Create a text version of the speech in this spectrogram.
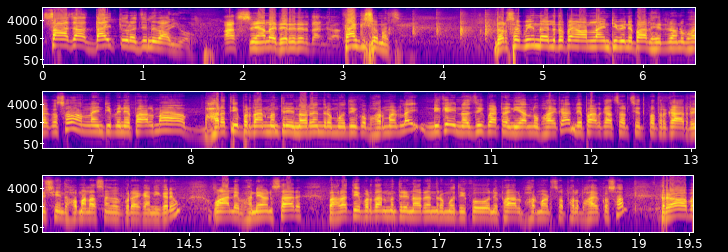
साझा दायित्व र जिम्मेवारी हो। हस् यहाँलाई धेरै धेरै धन्यवाद। थ्याङ्क यू सो मच दर्शकबिन्द अहिले तपाईँ अनलाइन टिभी नेपाल हेरिरहनु भएको छ। अनलाइन टिभी नेपालमा भारतीय प्रधानमन्त्री नरेन्द्र मोदीको भ्रमणलाई निकै नजिकबाट निहाल्नुभएका नेपालका चर्चित पत्रकार ऋषिन्द हमालासँग कुराकानी गऱ्यौँ। उहाँले भनेअनुसार भारतीय प्रधानमन्त्री नरेन्द्र मोदीको नेपाल भ्रमण सफल भएको छ र अब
